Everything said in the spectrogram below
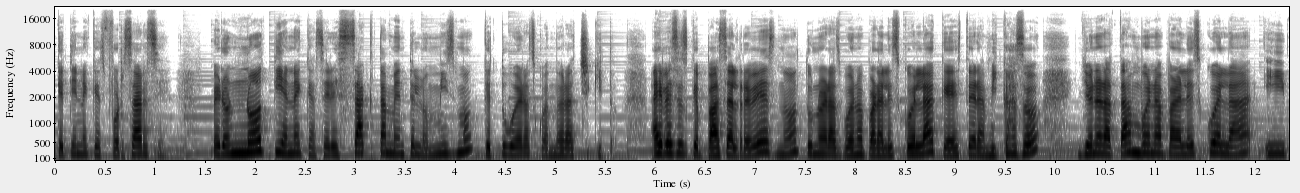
que tiene que esforzarse, pero no tiene que hacer exactamente lo mismo que tú eras cuando eras chiquito. Hay veces que pasa al revés, ¿no? Tú no eras bueno para la escuela, que este era mi caso, yo no era tan buena para la escuela y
